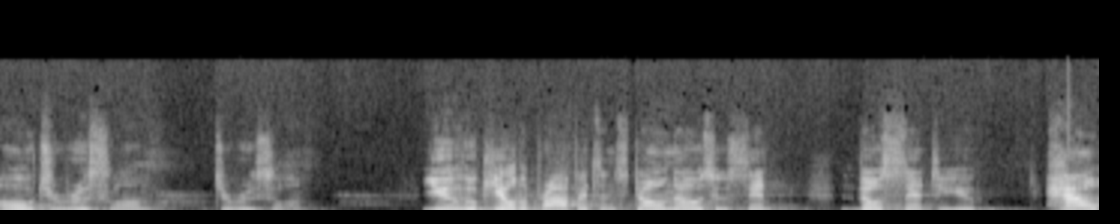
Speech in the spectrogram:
Oh, Jerusalem, Jerusalem, you who kill the prophets and stone those who sent those sent to you. How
